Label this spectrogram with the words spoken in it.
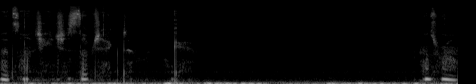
Let's not change the subject. Okay. What's wrong?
